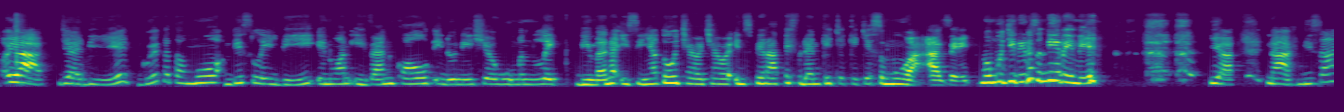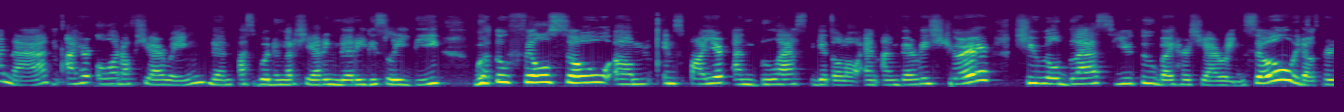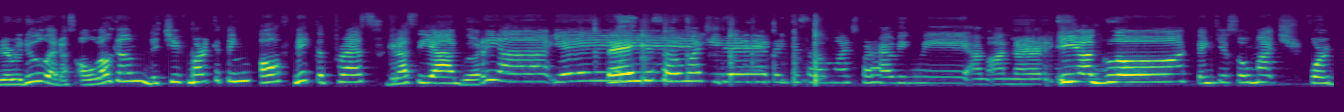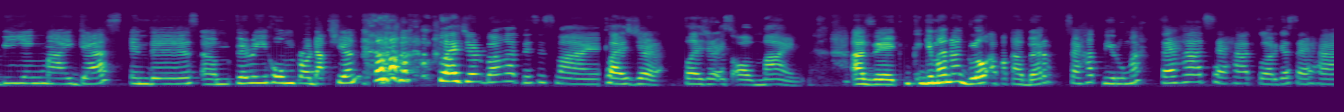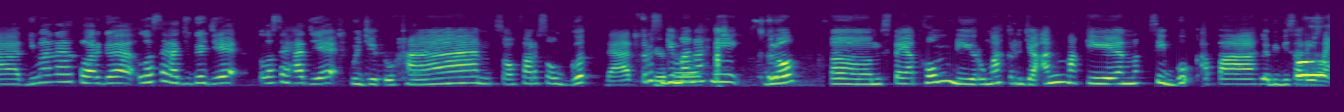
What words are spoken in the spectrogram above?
Oh ya, jadi gue ketemu this lady in one event called Indonesia Women League, di mana isinya tuh cewek-cewek inspiratif dan kece-kece semua, asik. Memuji diri sendiri nih ya, nah di sana I heard a lot of sharing dan pas gue denger sharing dari this lady, gue tuh feel so um, inspired and blessed gitu loh. And I'm very sure she will bless you too by her sharing. So without further ado, let us all welcome the Chief Marketing of Naked Press, Gracia Gloria. Yay! Thank you so much, Jay. Thank you so much for having me. I'm honored. Iya, Glo. Thank you so much for being my guest in this um, very home production. pleasure banget. This is my pleasure. Pleasure is all mine. Azik, gimana Glo? Apa kabar? Sehat di rumah? Sehat, sehat. Keluarga sehat. Gimana keluarga? Lo sehat juga, Je? Lo sehat, Je? Puji Tuhan. So far so good. That. Terus gimana nih, Glo? Um, stay at home di rumah kerjaan makin sibuk apa lebih bisa relax?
